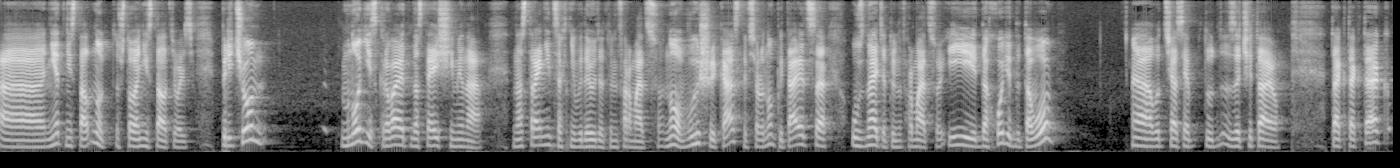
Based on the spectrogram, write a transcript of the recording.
э, нет, не стал, ну, что они сталкивались. Причем Многие скрывают настоящие имена, на страницах не выдают эту информацию, но высшие касты все равно пытаются узнать эту информацию. И доходит до того, а, вот сейчас я тут зачитаю. Так, так, так.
